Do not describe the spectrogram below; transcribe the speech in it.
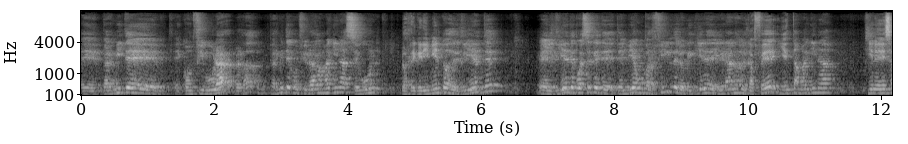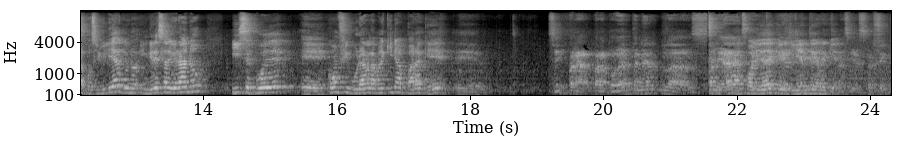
eh, permite eh, configurar, ¿verdad? Permite configurar la máquina según los requerimientos del cliente. El cliente puede ser que te, te envía un perfil de lo que quiere del grano del café y esta máquina tiene esa posibilidad que uno ingresa el grano y se puede eh, configurar la máquina para que eh, Sí, para, para poder tener las las cualidades que el cliente requiera. Así es. Perfecto.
